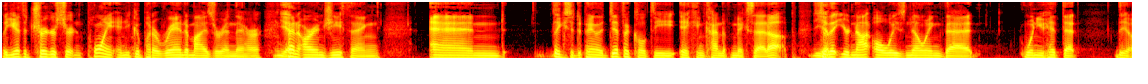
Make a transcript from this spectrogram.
Like you have to trigger a certain point, and you can put a randomizer in there, kind of RNG thing, and like you said, depending on the difficulty, it can kind of mix that up so Yep. that you're not always knowing that when you hit that, you know,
